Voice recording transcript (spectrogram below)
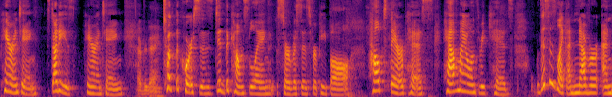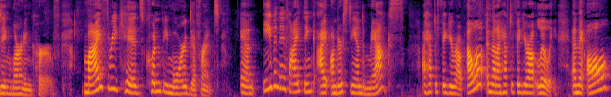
parenting, studies parenting, Every day. took the courses, did the counseling services for people, helped therapists, have my own three kids. This is like a never ending learning curve. My three kids couldn't be more different. And even if I think I understand Max, I have to figure out Ella and then I have to figure out Lily. And they all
